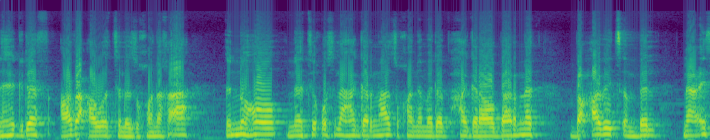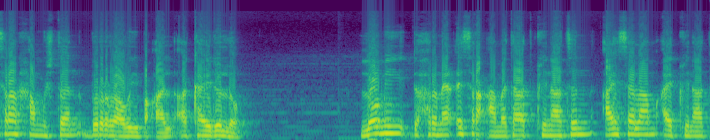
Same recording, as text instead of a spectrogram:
ንህግደፍ ዓብ ዓወት ስለ ዝኾነ ከዓ እንሆ ነቲ ቁስሊ ሃገርና ዝኾነ መደብ ሃገራዊ ባርነት ብዓብይ ፅምብል ናይ 25 ብሩራዊ በዓል ኣካይዱ ኣሎ ሎሚ ድሕሪ ናይ 20 ዓመታት ኩናትን ኣይ ሰላም ኣይ ኩናት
